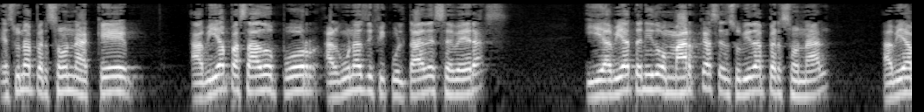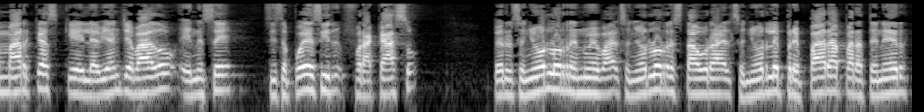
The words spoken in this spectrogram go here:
es una persona que había pasado por algunas dificultades severas y había tenido marcas en su vida personal, había marcas que le habían llevado en ese, si se puede decir, fracaso, pero el Señor lo renueva, el Señor lo restaura, el Señor le prepara para tener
